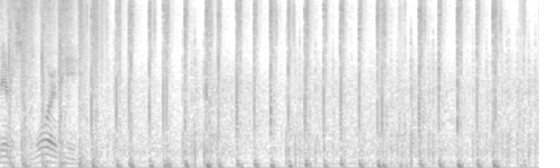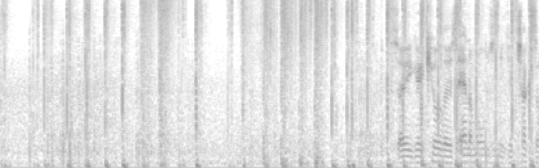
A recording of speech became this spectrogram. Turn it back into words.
Me some more over here. So you go kill those animals and you chuck some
